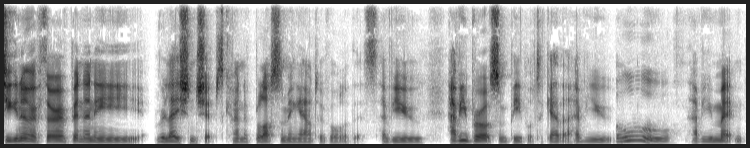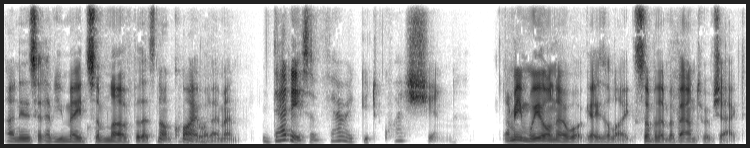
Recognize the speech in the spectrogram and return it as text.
do you know if there have been any relationships kind of blossoming out of all of this? Have you have you brought some people together? Have you Ooh, have you made I nearly said have you made some love, but that's not quite what I meant. that is a very good question. I mean, we all know what gays are like. Some of them are bound to have shagged.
